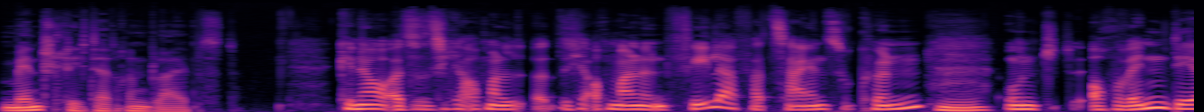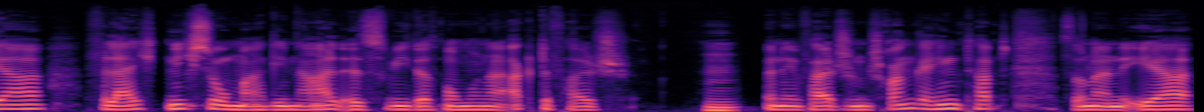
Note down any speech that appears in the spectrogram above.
menschlich da drin bleibst. Genau, also sich auch mal, sich auch mal einen Fehler verzeihen zu können. Mhm. Und auch wenn der vielleicht nicht so marginal ist, wie dass man mal eine Akte falsch hm. in den falschen Schrank gehängt hat, sondern eher,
